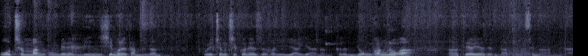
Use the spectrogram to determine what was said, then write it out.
5천만 국민의 민심을 담는 우리 정치권에서 흔히 이야기하는 그런 용광로가 어, 되어야 된다고 생각합니다.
